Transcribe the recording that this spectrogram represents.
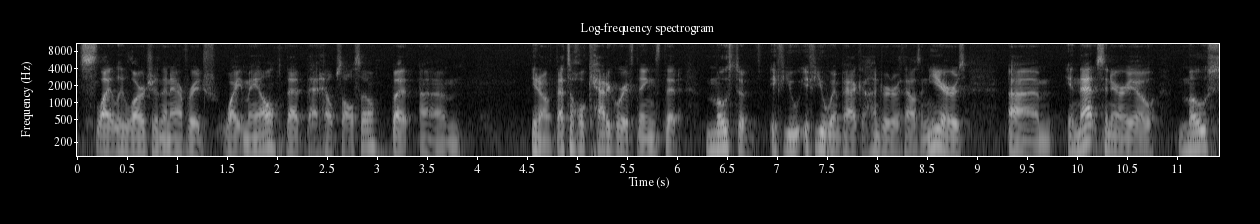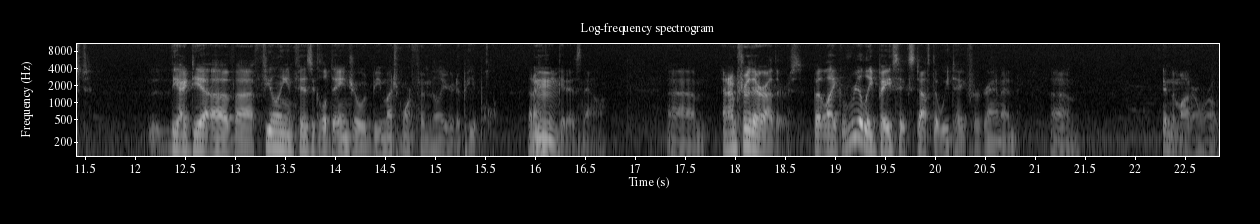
slightly larger than average white male, that that helps also. But um, you know, that's a whole category of things that most of if you if you went back hundred or thousand years, um, in that scenario, most the idea of uh, feeling in physical danger would be much more familiar to people than I Mm. think it is now. Um, and I'm sure there are others, but like really basic stuff that we take for granted um, in the modern world.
